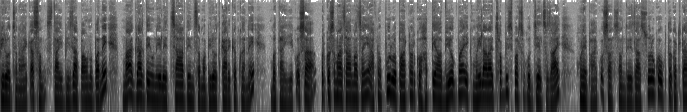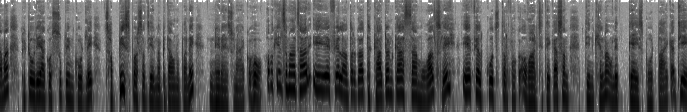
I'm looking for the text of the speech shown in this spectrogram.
विरोध जनाएका छन्। स्थायी भिजा पाउनुपर्ने माग राख्दै उनीहरूले चार दिनसम्म विरोध कार्यक्रम गर्ने बताइएको छ। अर्को समाचारमा चाहिँ आफ्नो पूर्व पार्टनरको हत्या अभियोगमा एक महिलालाई छब्बिस वर्षको जेल सजाय हुने भएको छ। सन् दुई हजार सोह्रको उक्त घटनामा भिक्टोरियाको सुप्रिम कोर्टले छब्बिस वर्ष जेलमा बिताउनु पर्ने निर्णय सुनाएको हो। अब खेल समाचार एएफएल अन्तर्गत कार्टनका साम वाल्सले एएफएल कोच तर्फको अवार्ड जितेका छन्। तीन खेलमा उनले तेइस भोट पाएका थिए।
